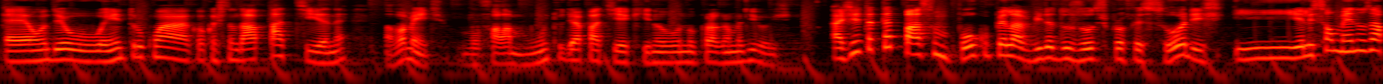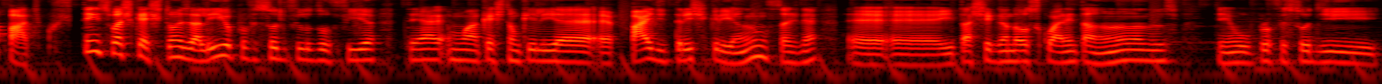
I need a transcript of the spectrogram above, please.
é onde eu entro com a, com a questão da apatia, né? Novamente, vou falar muito de apatia aqui no, no programa de hoje. A gente até passa um pouco pela vida dos outros professores e eles são menos apáticos. Tem suas questões ali, o professor de filosofia tem uma questão que ele é, é pai de três crianças, né? É, é, e tá chegando aos 40 anos. Tem o professor de,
